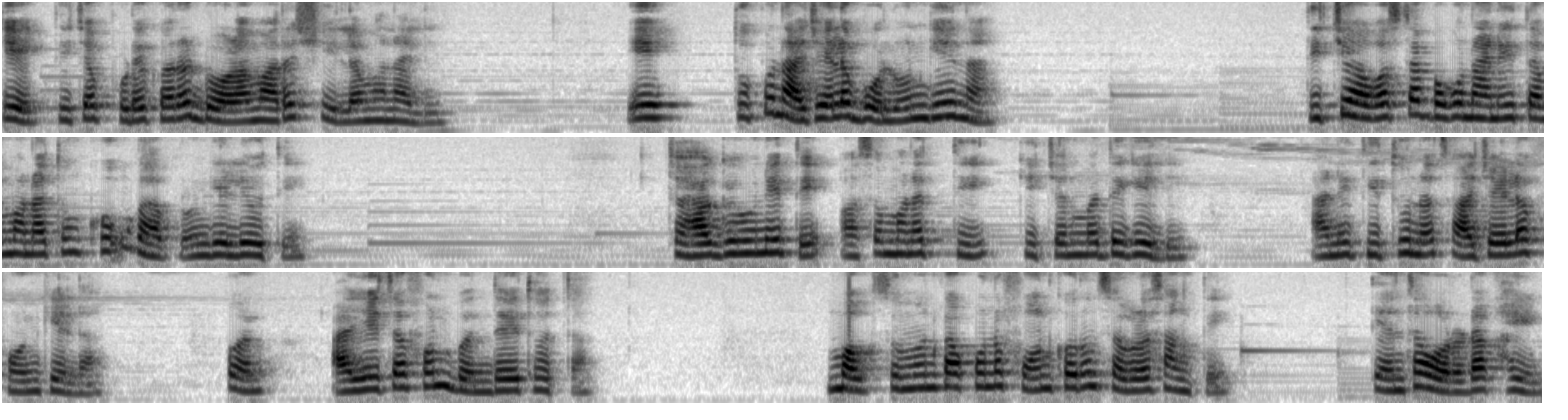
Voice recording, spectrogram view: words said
केक तिच्या पुढे करत डोळा मारत शिला म्हणाली ए तू पण अजयला बोलवून घे ना. तिची अवस्था बघून आणि त्या मनातून खूप घाबरून गेली होती. चहा घेऊन येते असं म्हणत ती किचनमध्ये गेली आणि तिथूनच अजयला फोन केला. पण अजयचा फोन बंद येत होता. मग सुमन काकूनं फोन करून सगळं सांगते. त्यांचा ओरडा खाईन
